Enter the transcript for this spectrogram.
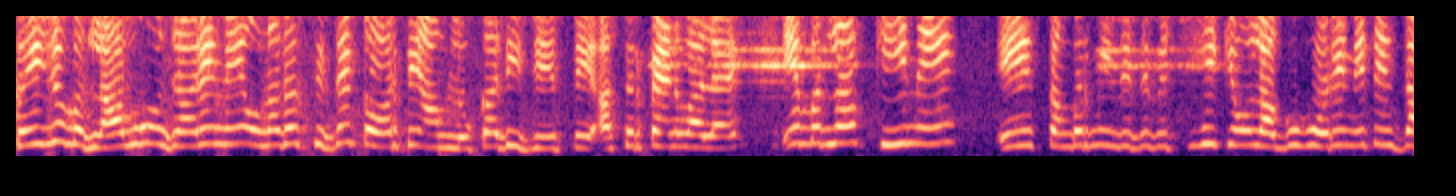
ਕਈ ਜੋ ਬਦਲਾਵ ਹੋਣ ਜਾ ਰਹੇ ਨੇ ਸਿੱਧੇ ਤੌਰ ਤੇ ਆਮ ਲੋਕਾਂ ਦੀ ਜੇਬ ਤੇ ਅਸਰ ਪੈਣ ਵਾਲਾ ਹੈ। ਇਹ ਬਦਲਾਵ ਕੀ ਨੇ? ਇਹ ਸਤੰਬਰ ਮਹੀਨੇ ਦੇ ਵਿੱਚ ਹੀ ਕਿਉਂ ਲਾਗੂ ਹੋ ਰਹੇ ਨੇ ਤੇ ਇਸ ਦਾ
